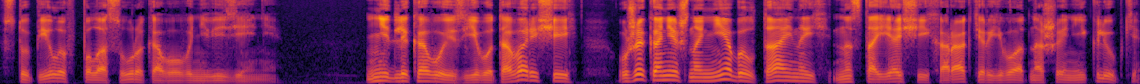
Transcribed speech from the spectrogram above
вступила в полосу рокового невезения. Ни для кого из его товарищей уже, конечно, не был тайной настоящий характер его отношений к Любке.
